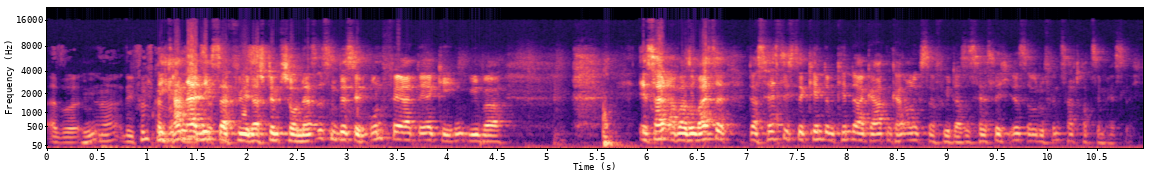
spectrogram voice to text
Also, hm? ne, die 5 kann, die kann halt nichts dafür, das stimmt schon. Das ist ein bisschen unfair der gegenüber. Ist halt aber so, weißt du, das hässlichste Kind im Kindergarten kann auch nichts dafür, dass es hässlich ist, aber du findest halt trotzdem hässlich.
